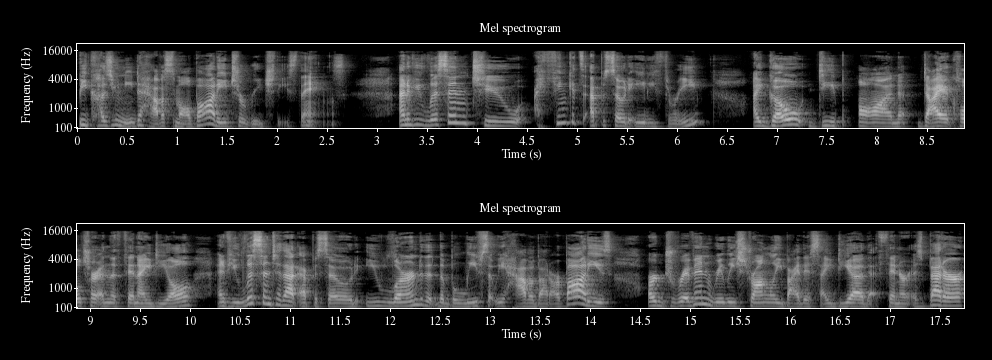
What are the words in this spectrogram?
because you need to have a small body to reach these things. And if you listen to, I think it's episode 83, I go deep on diet culture and the thin ideal. And if you listen to that episode, you learned that the beliefs that we have about our bodies are driven really strongly by this idea that thinner is better,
